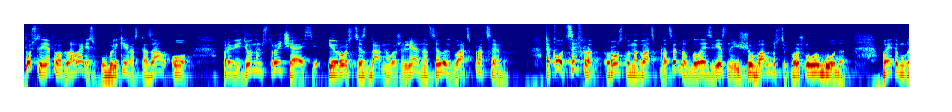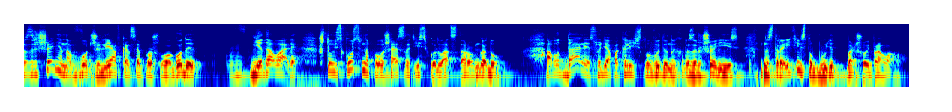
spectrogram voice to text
После этого глава республики рассказал о проведенном стройчасе и росте сданного жилья на целых 20%. Так вот, цифра роста на 20% была известна еще в августе прошлого года. Поэтому разрешение на ввод жилья в конце прошлого года не давали, что искусственно повышает статистику в 2022 году. А вот далее, судя по количеству выданных разрешений на строительство, будет большой провал.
